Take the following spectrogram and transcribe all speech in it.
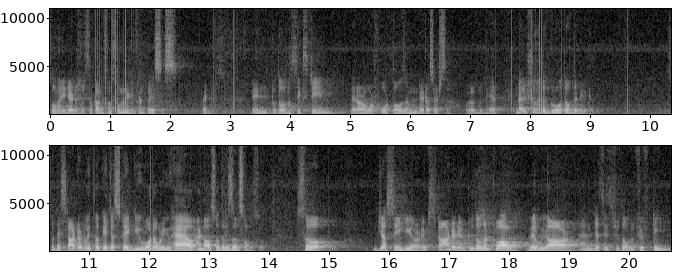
so many data sets are coming from so many different places. Right? In 2016, there are about 4,000 data sets available there. That will show you the growth of the data. So they started with, okay, just take you whatever you have and also the results also. So just see here, it started in 2012 where we are and just is 2015.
